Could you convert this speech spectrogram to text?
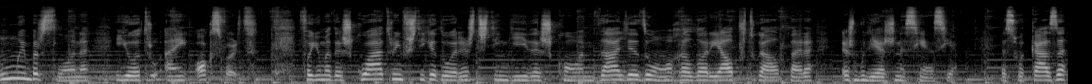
um em Barcelona e outro em Oxford. Foi uma das quatro investigadoras distinguidas com a Medalha de Honra L'Oréal Portugal para as Mulheres na Ciência. A sua casa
